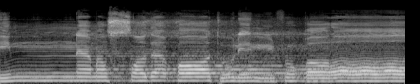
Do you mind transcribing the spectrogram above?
إنما الصدقات للفقراء.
